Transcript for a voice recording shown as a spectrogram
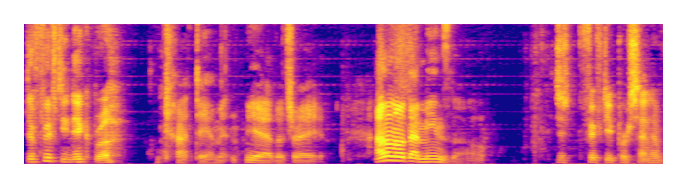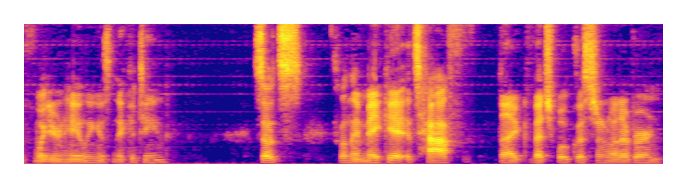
they're fifty nick, bro. God damn it! Yeah, that's right. I don't know what that means though. just fifty percent of what you're inhaling is nicotine. So it's when they make it, it's half like vegetable glycerin, whatever, and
